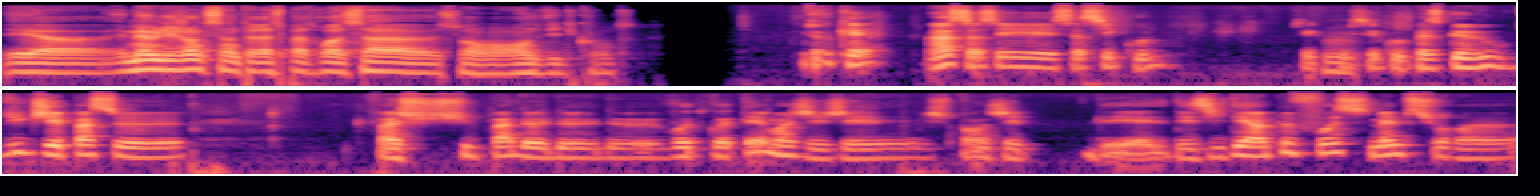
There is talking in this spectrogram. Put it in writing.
Et, euh, et même les gens qui s'intéressent pas trop à ça s'en rendent vite compte. Ok. Ah, ça c'est ça c'est cool. C'est cool, Mm. c'est cool. Parce que vu vu que j'ai pas ce, enfin, je suis pas de, de, de votre côté. Moi, j'ai, je pense, j'ai des, des idées un peu fausses, même sur euh,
